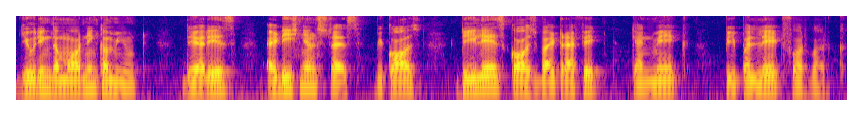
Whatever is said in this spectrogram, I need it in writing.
During the morning commute, there is additional stress because delays caused by traffic can make people late for work.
